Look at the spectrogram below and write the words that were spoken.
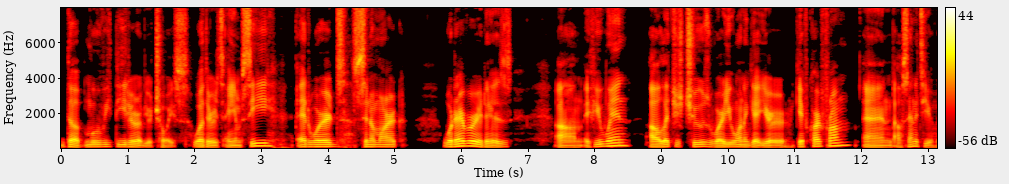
the movie theater of your choice, whether it's AMC, Edwards, Cinemark, whatever it is. Um, if you win, I'll let you choose where you want to get your gift card from, and I'll send it to you.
